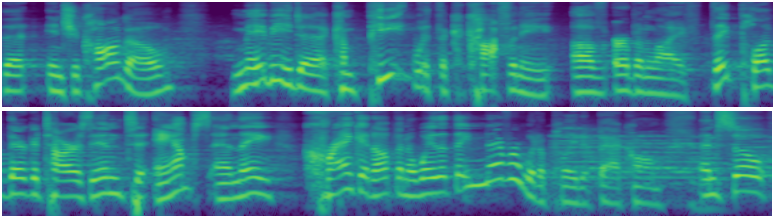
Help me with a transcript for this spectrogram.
that in Chicago maybe to compete with the cacophony of urban life. They plug their guitars into amps and they crank it up in a way that they never would have played it back home. And so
